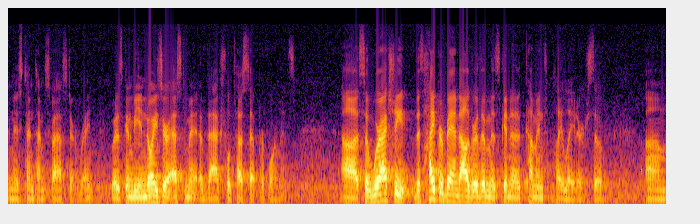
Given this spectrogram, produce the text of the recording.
And it's 10 times faster, right? But it's going to be a noisier estimate of the actual test set performance. Uh, so we're actually, this hyperband algorithm is going to come into play later. So, um,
